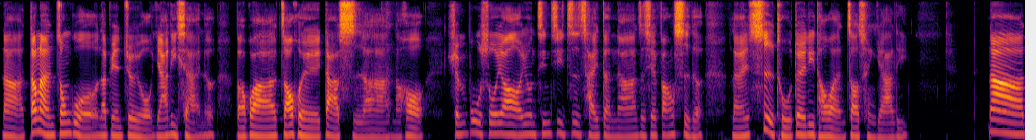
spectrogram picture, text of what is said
那当然中国那边就有压力下来了，包括召回大使啊，然后宣布说要用经济制裁等啊这些方式的来试图对立陶宛造成压力。那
